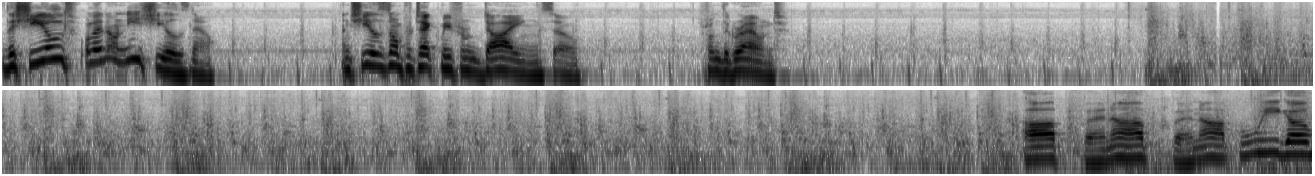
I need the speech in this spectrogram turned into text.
The shield? Well, I don't need shields now. And shields don't protect me from dying, so. From the ground. Up and up and up we go.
